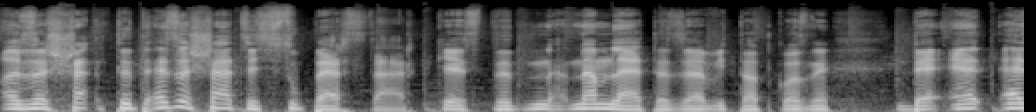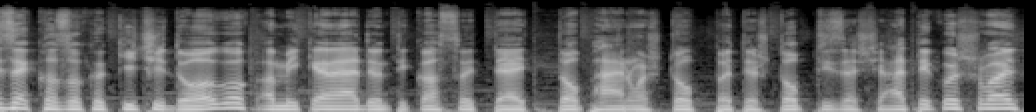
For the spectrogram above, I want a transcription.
ez a, tehát ez a srác egy szupersztár, kész, tehát nem lehet ezzel vitatkozni, de e, ezek azok a kicsi dolgok, amik eldöntik azt, hogy te egy top 3-as, top 5-es, top 10-es játékos vagy,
